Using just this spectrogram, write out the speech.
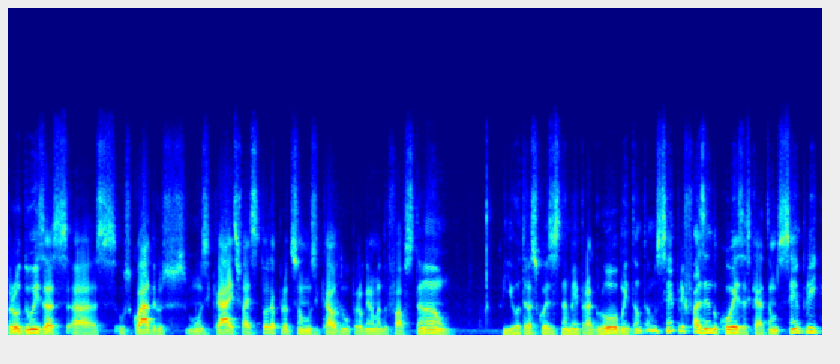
produz as, as, os quadros musicais, faz toda a produção musical do programa do Faustão e outras coisas também para a Globo. Então, estamos sempre fazendo coisas, cara. Estamos sempre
